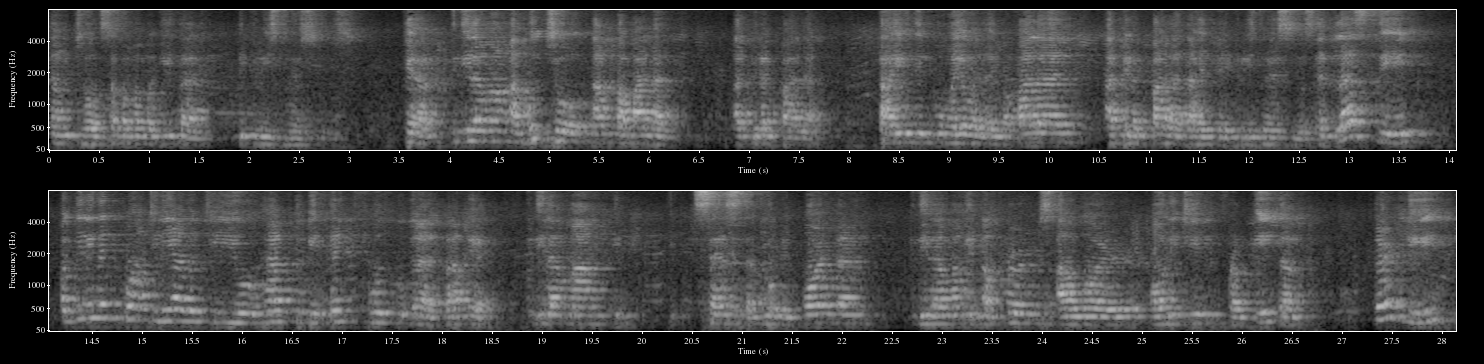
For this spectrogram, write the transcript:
ng Diyos sa pamamagitan ni Kristo Jesus. Kaya, hindi lamang ang Hudyo ang papalat at pinagpala. Tayo din po ngayon ay papalat at pinagpala dahil kay Kristo Jesus. And lastly, pag tinignan niyo po ang genealogy, you have to be thankful to God. Bakit? Hindi lamang it, it says that you're important, hindi lamang it affirms our origin from Adam. Thirdly,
